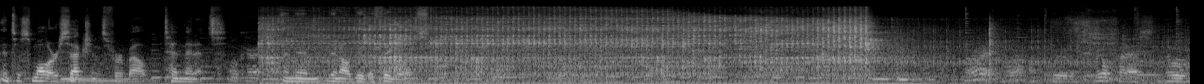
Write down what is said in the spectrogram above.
into smaller sections for about 10 minutes. Okay. And then, then I'll do the figures. All right, well, I'll do it real fast. No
